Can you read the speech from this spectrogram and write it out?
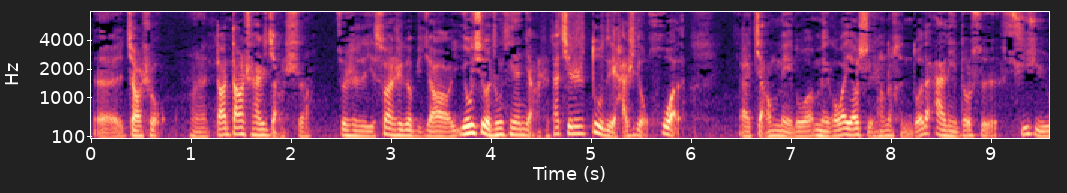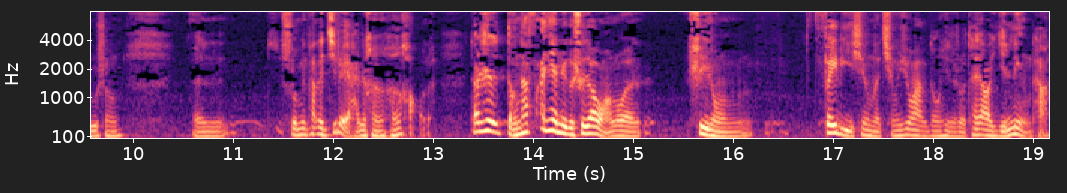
呃教授，嗯，当当时还是讲师，就是也算是一个比较优秀的中青年讲师，他其实肚子里还是有货的。呃，讲美国美国外交史上的很多的案例都是栩栩如生，嗯，说明他的积累还是很很好的。但是等他发现这个社交网络是一种非理性的情绪化的东西的时候，他要引领他，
